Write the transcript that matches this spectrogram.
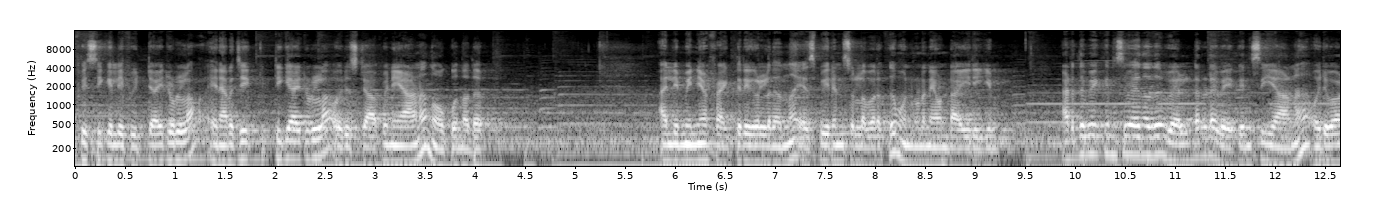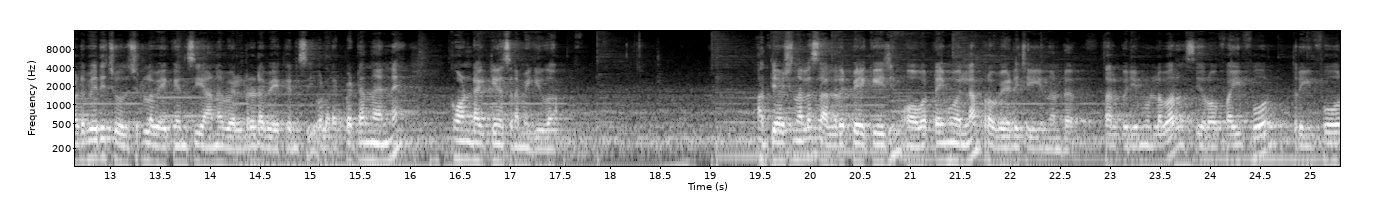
ഫിസിക്കലി ഫിറ്റ് ആയിട്ടുള്ള എനർജറ്റിക് ആയിട്ടുള്ള ഒരു സ്റ്റാഫിനെയാണ് നോക്കുന്നത്. അലുമിനിയം ഫാക്ടറികളിൽ നിന്ന് എക്സ്പീരിയൻസ് ഉള്ളവർക്ക് മുൻഗണന ഉണ്ടായിരിക്കും. അടുത്ത വേക്കൻസി വരുന്നത് വെൽഡറുടെ വേക്കൻസിയാണ് ഒരുപാട് പേര് ചോദിച്ചിട്ടുള്ള വേക്കൻസിയാണ് വെൽഡറുടെ വേക്കൻസി വളരെ പെട്ടെന്ന് തന്നെ കോൺടാക്ട് ചെയ്യാൻ ശ്രമിക്കുക. അത്യാവശ്യം നല്ല സാലറി പാക്കേജും ഓവർ ടൈമും എല്ലാം പ്രൊവൈഡ് ചെയ്യുന്നുണ്ട്. താല്പര്യമുള്ളവർ zero five four three four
